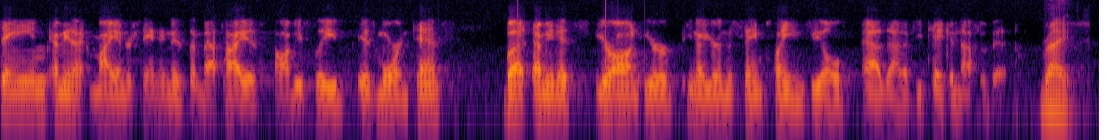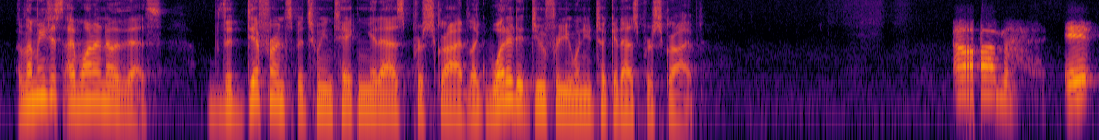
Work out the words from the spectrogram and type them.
same. I mean, my understanding is the meth high is obviously is more intense, but I mean, it's you're on you're you know you're in the same playing field as that if you take enough of it. Right. Let me just, I want to know this. The difference between taking it as prescribed, like what did it do for you when you took it as prescribed? Um, it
